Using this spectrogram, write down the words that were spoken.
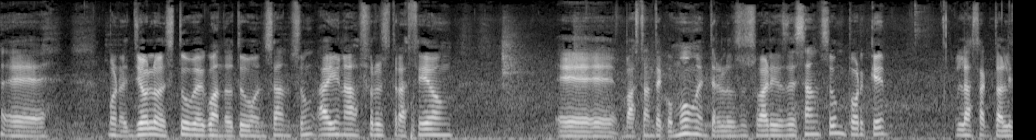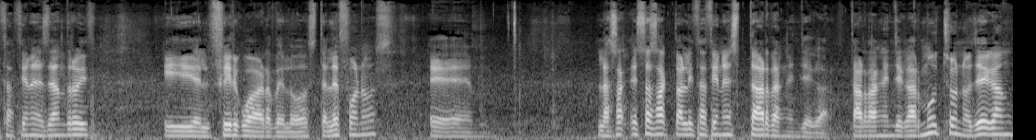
eh, bueno, yo lo estuve cuando tuve un Samsung, hay una frustración eh, bastante común entre los usuarios de Samsung porque las actualizaciones de Android y el firmware de los teléfonos, eh, las, esas actualizaciones tardan en llegar. Tardan en llegar mucho, no llegan,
